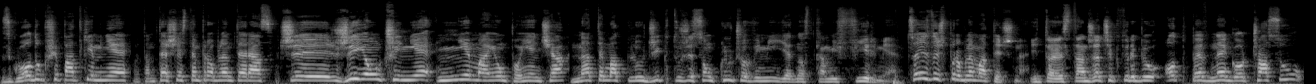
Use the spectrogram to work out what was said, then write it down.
z głodu przypadkiem nie, bo tam też jest ten problem teraz. Czy żyją czy nie, nie mają pojęcia na temat ludzi, którzy są kluczowymi jednostkami w firmie. Co jest dość problematyczne. I to jest stan rzeczy, który był od pewnego czasu,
